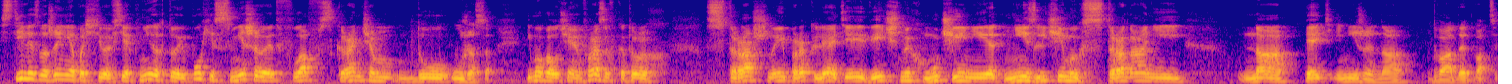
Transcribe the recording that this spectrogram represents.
Стиль изложения почти во всех книгах той эпохи смешивает флав с кранчем до ужаса. И мы получаем фразы, в которых страшные проклятия вечных мучений от неизлечимых страданий на 5 и ниже на 2D20.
